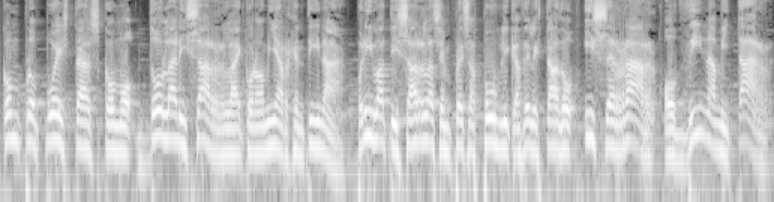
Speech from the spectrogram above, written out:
con propuestas como dolarizar la economía argentina, privatizar las empresas públicas del Estado y cerrar o dinamitar,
